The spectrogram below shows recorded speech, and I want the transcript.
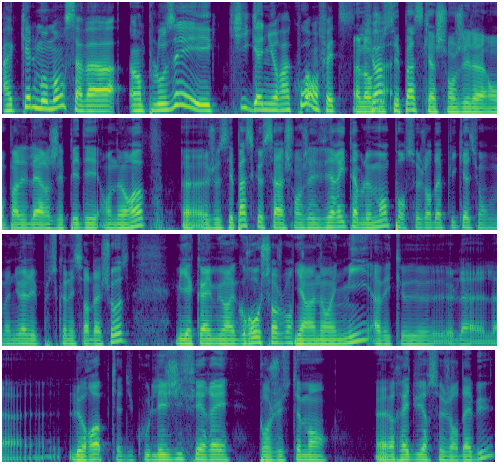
À quel moment ça va imploser et qui gagnera quoi en fait? Alors Tu je vois, sais pas ce qui a changé là. On parlait de la RGPD en Europe. Euh, je sais pas ce que ça a changé véritablement pour ce genre d'application. Manuel est plus connaisseur de la chose, mais il y a quand même eu un gros changement. Il y a un an et demi avec euh, l'Europe qui a du coup légiféré pour justement euh, réduire ce genre d'abus.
